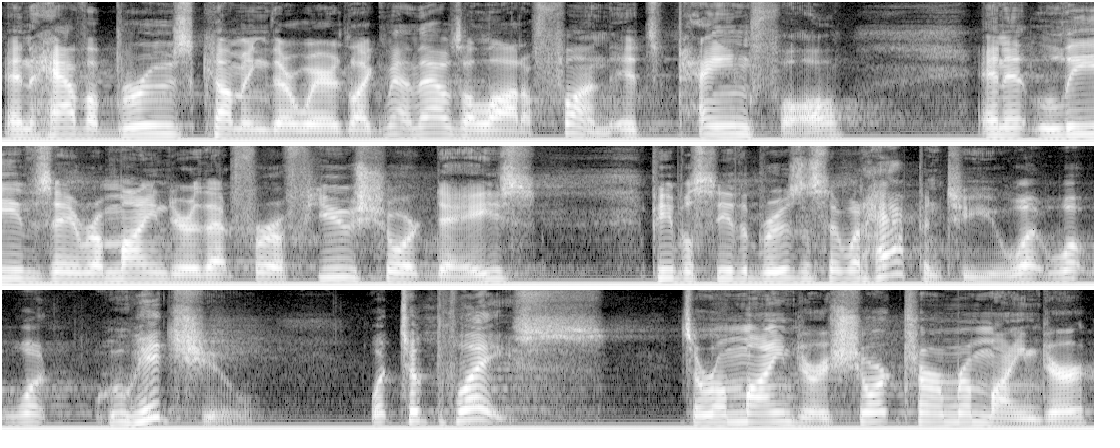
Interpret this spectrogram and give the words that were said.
and have a bruise coming their way, is like, man, that was a lot of fun. It's painful and it leaves a reminder that for a few short days, people see the bruise and say, What happened to you? What, what, what, who hit you? What took place? It's a reminder, a short term reminder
